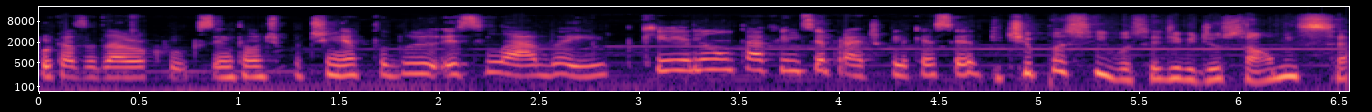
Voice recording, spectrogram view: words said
por causa da Horcrux. Então, tipo, tinha tudo esse lado aí, porque ele não tá afim de ser prático, ele quer ser E tipo assim, você dividiu sua alma em sete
